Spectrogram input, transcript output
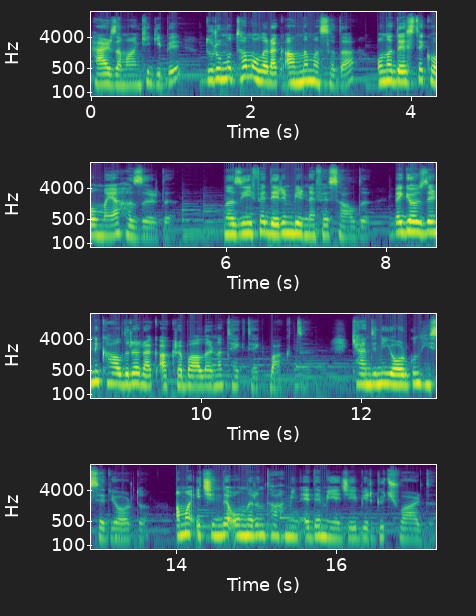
Her zamanki gibi durumu tam olarak anlamasa da ona destek olmaya hazırdı. Nazife derin bir nefes aldı ve gözlerini kaldırarak akrabalarına tek tek baktı. Kendini yorgun hissediyordu ama içinde onların tahmin edemeyeceği bir güç vardı.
